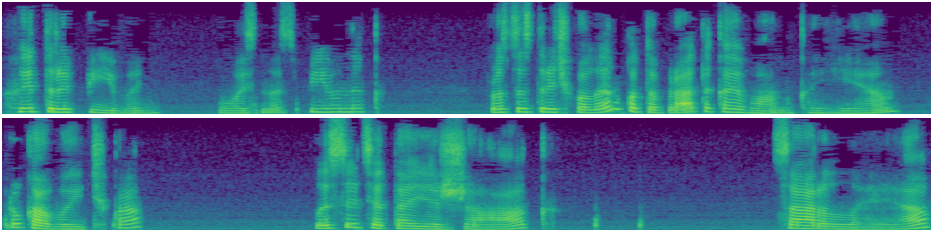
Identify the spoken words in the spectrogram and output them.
Хитрий півень. Ось нас півник. Про сестричку Оленку та братика Іванка є. Рукавичка. Лисиця та їжак. Цар Лев.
